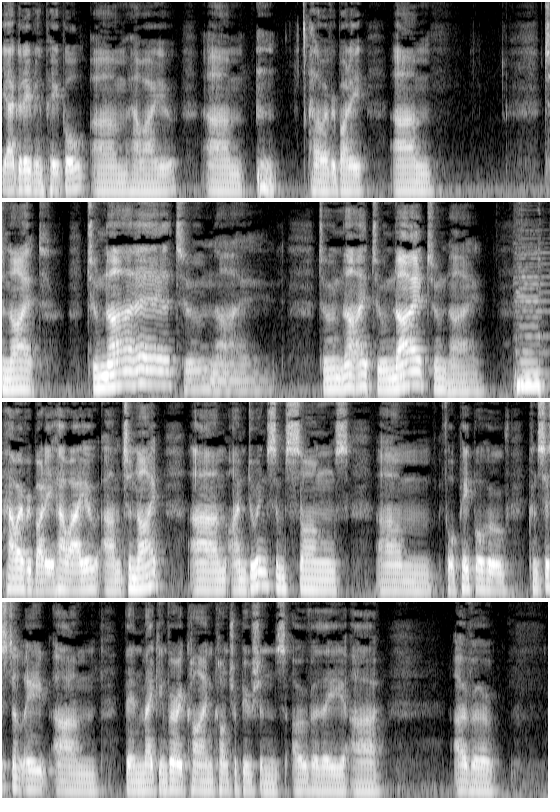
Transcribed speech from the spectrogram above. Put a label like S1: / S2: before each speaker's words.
S1: Yeah, good evening, people. Um, how are you? Um, hello, everybody. Um, tonight, tonight, tonight, tonight, tonight, tonight. How everybody? How are you? Um, tonight, um, I'm doing some songs um, for people who've consistently um, been making very kind contributions over the uh, over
